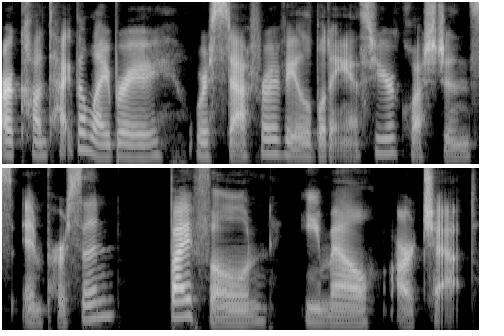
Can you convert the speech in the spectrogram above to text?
or contact the library where staff are available to answer your questions in person, by phone, email, or chat.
